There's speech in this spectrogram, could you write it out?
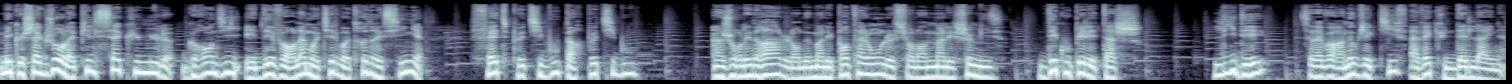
mais que chaque jour la pile s'accumule, grandit et dévore la moitié de votre dressing, faites petit bout par petit bout. Un jour les draps, le lendemain les pantalons, le surlendemain les chemises. Découpez les tâches. L'idée, c'est d'avoir un objectif avec une deadline.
